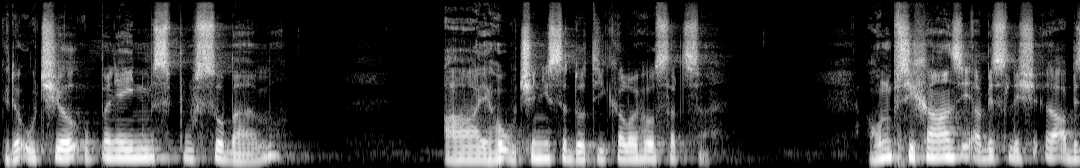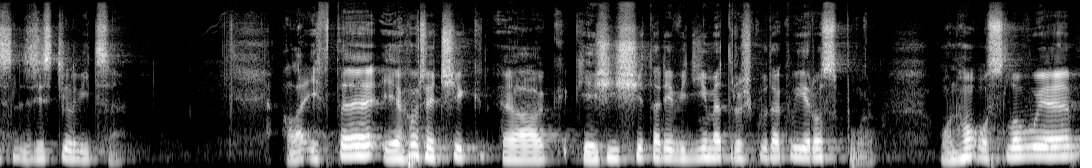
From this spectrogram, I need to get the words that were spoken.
kdo učil úplně jiným způsobem a jeho učení se dotýkalo jeho srdce. A on přichází, aby, slyš, aby zjistil více. Ale i v té jeho řeči k Ježíši tady vidíme trošku takový rozpor. On ho oslovuje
